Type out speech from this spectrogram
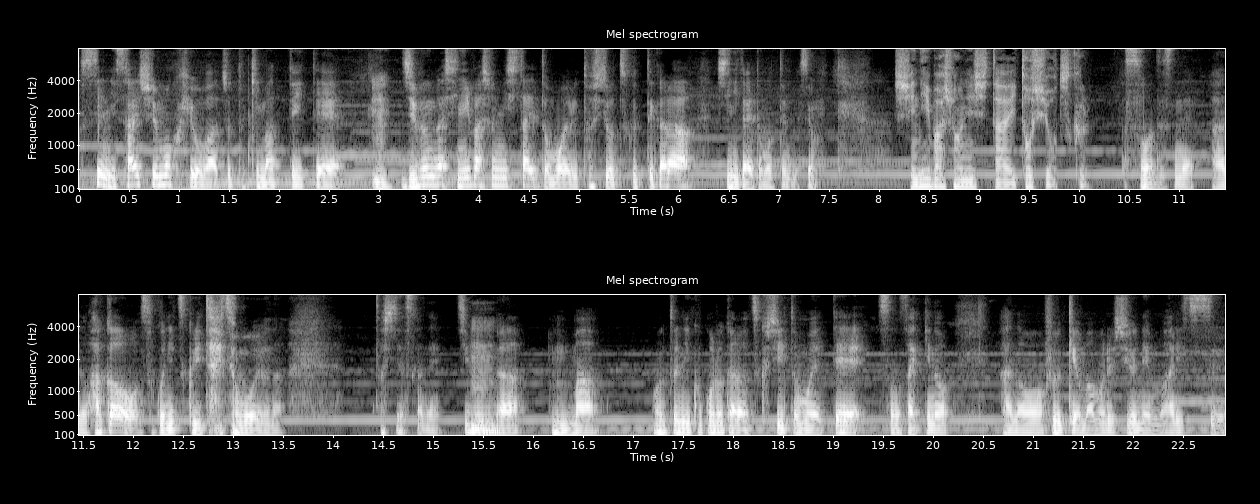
すでに最終目標はちょっと決まっていて、うん自分が死に場所にしたいと思える都市を作ってから死にたいと思ってるんですよ。死に場所にしたい都市を作る。そうですね。あの、墓をそこに作りたいと思うような都市ですかね。自分が、うんまあ、本当に心から美しいと思えて、そのさっきの、あの、風景を守る執念もありつつ、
